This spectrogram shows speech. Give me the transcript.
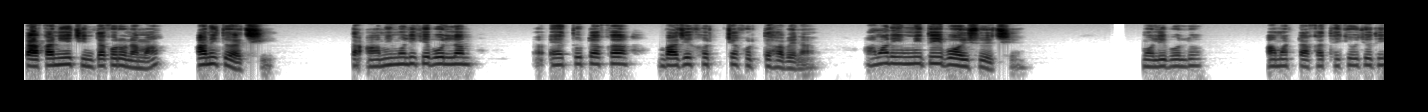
টাকা নিয়ে চিন্তা করো না মা, আমি তো আছি। তা আমি মলিকে বললাম এত টাকা বাজে খরচা করতে হবে না। আমার এমনিতেই বয়স হয়েছে। মলি বলল, আমার টাকা থেকেও যদি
